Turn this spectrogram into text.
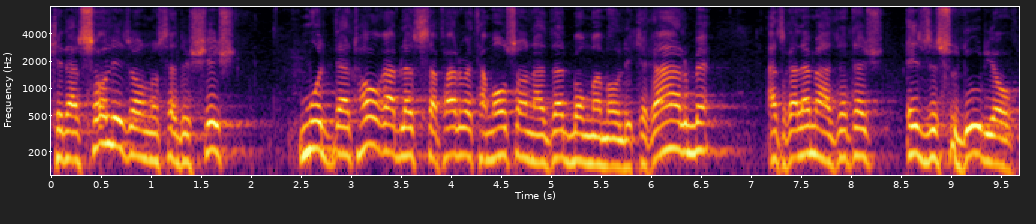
که در سال 1906 مدتها قبل از سفر و تماس آن حضرت با ممالک غرب از قلم حضرتش عز صدور یافت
